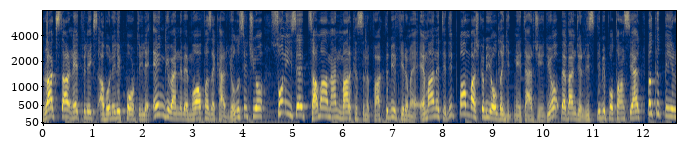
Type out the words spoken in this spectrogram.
Rockstar Netflix abonelik portu ile en güvenli ve muhafazakar yolu seçiyor. Sony ise tamamen markasını farklı bir firmaya emanet edip bambaşka bir yolda gitmeyi tercih ediyor ve bence riskli bir potansiyel. Pocket Bear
